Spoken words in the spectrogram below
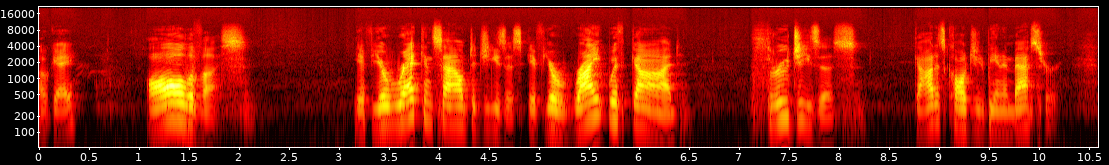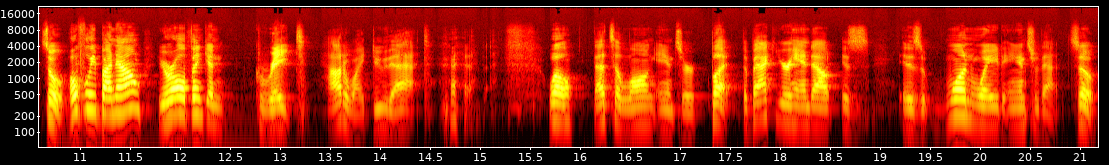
Okay? All of us. If you're reconciled to Jesus, if you're right with God through Jesus, God has called you to be an ambassador. So, hopefully by now, you're all thinking, great, how do I do that? well, that's a long answer, but the back of your handout is, is one way to answer that. So,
